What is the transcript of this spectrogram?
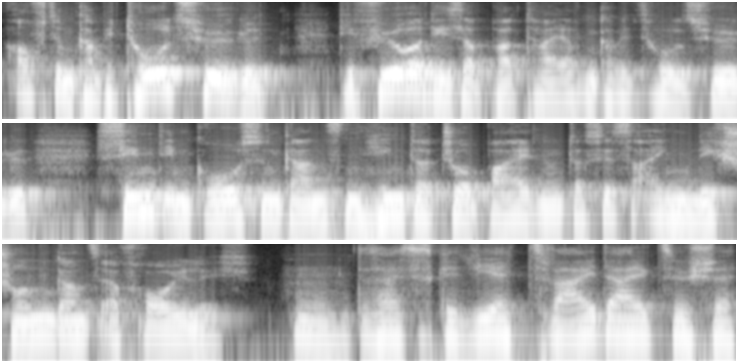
auf dem Kapitolshügel, die Führer dieser Partei auf dem Kapitolshügel, sind im Großen und Ganzen hinter Joe Biden und das ist eigentlich schon ganz erfreulich. Hm, das heißt, es gibt wie eine Zweiteilung zwischen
